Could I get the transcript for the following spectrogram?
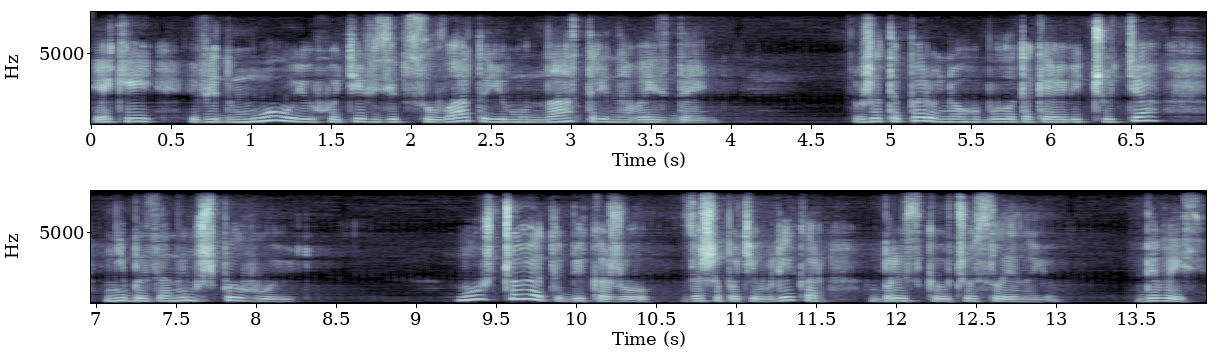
який відмовою хотів зіпсувати йому настрій на весь день. Вже тепер у нього було таке відчуття, ніби за ним шпигують. Ну, що я тобі кажу? зашепотів лікар, бризкаючи слиною. Дивись,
